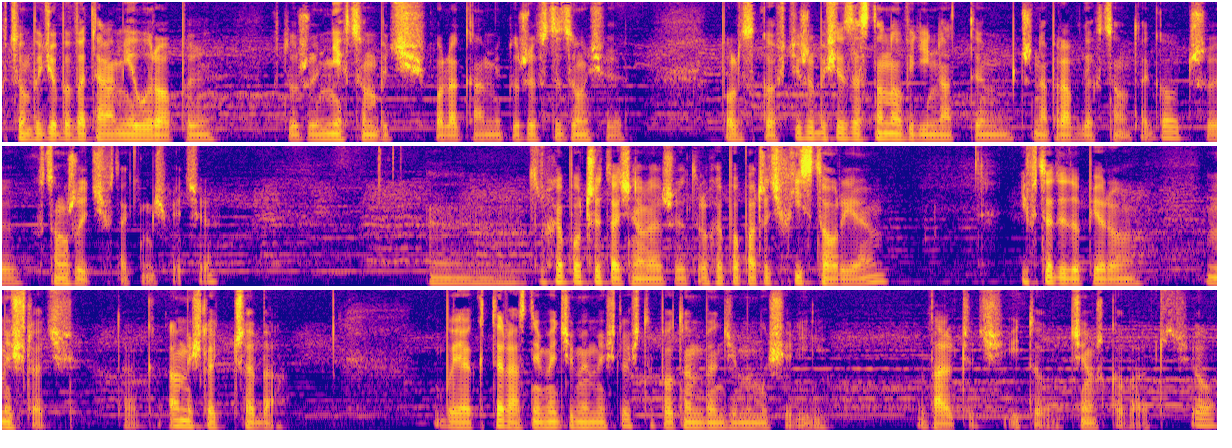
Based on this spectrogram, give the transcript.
chcą być obywatelami Europy, którzy nie chcą być Polakami, którzy wstydzą się polskości, żeby się zastanowili nad tym, czy naprawdę chcą tego, czy chcą żyć w takim świecie. Trochę poczytać należy, trochę popatrzeć w historię i wtedy dopiero myśleć. Tak? A myśleć trzeba. Bo jak teraz nie będziemy myśleć, to potem będziemy musieli walczyć i to ciężko walczyć o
